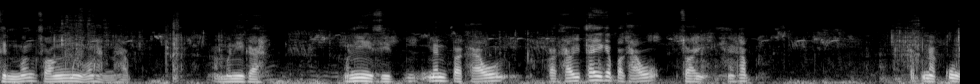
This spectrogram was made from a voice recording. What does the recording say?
ขึ้นมั้งสองมือของหันนะครับอ่ามื้อนี้ก็มื้อนี้สิแม่นปลาเขาปลาเขาไทยกับปลาเขาซอยนะครับกับหนักกุ้ง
